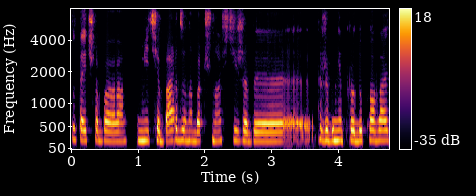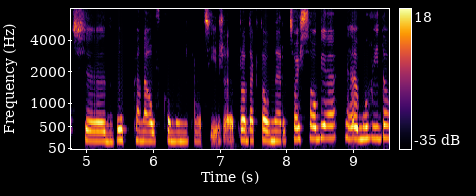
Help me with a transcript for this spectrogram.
Tutaj trzeba mieć się bardzo na baczności, żeby, żeby nie produkować e, dwóch kanałów komunikacji, że product owner coś sobie e, mówi do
